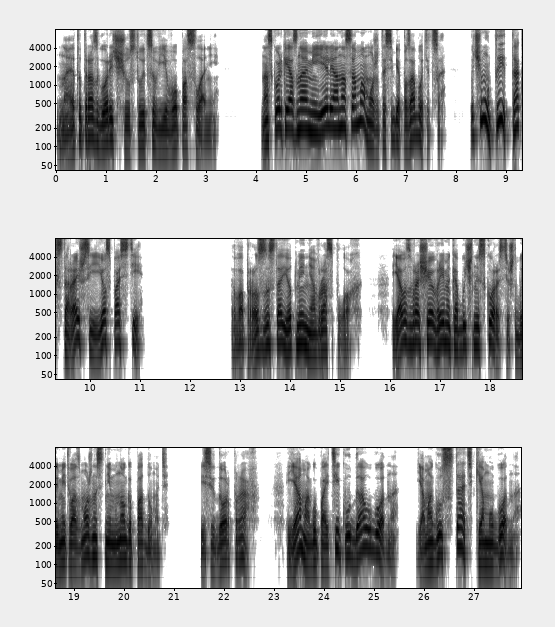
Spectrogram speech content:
На этот раз горечь чувствуется в его послании. Насколько я знаю Миели, она сама может о себе позаботиться. Почему ты так стараешься ее спасти? Вопрос застаёт меня врасплох. Я возвращаю время к обычной скорости, чтобы иметь возможность немного подумать. Исидор прав. Я могу пойти куда угодно. Я могу стать кем угодно.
